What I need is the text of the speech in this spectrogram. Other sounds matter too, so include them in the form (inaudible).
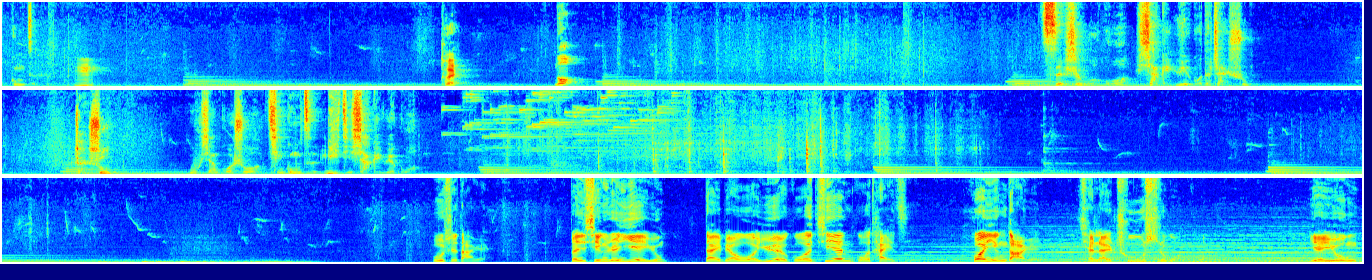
公子。嗯。退。诺。此是我国下给越国的战书。战书。武相国说：“请公子立即下给越国。”吴使大人，本行人叶雍代表我越国监国太子，欢迎大人前来出使我国。叶雍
